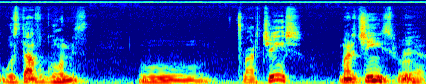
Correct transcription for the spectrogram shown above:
O Gustavo Gomes. O Martins? Martins, é.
